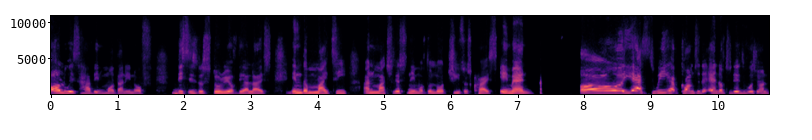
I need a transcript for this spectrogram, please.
always having more than enough. This is the story of their lives in the mighty and matchless name of the Lord Jesus Christ. Amen. Oh, yes, we have come to the end of today's devotion.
